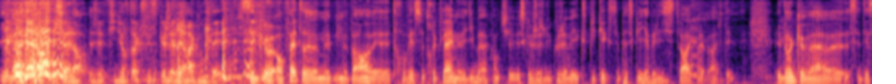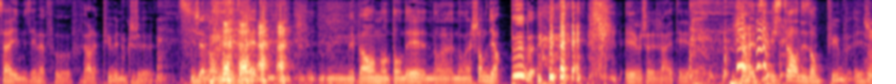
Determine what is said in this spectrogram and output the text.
Et bah, alors, figure-toi que c'est ce que j'allais raconter. C'est que, en fait, euh, mes, mes parents avaient trouvé ce truc-là. Ils m'avaient dit, bah, quand tu. Parce que je- du coup, j'avais expliqué que c'était parce qu'il y avait les histoires et qu'il fallait pas arrêter. Et donc, bah, c'était ça. Ils me disaient, bah, faut, faut faire la pub. Et donc, je, si j'avais envie de mes parents m'entendaient dans, dans ma chambre dire pub Et j'arrêtais euh, j'arrêtais l'histoire en disant pub et je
